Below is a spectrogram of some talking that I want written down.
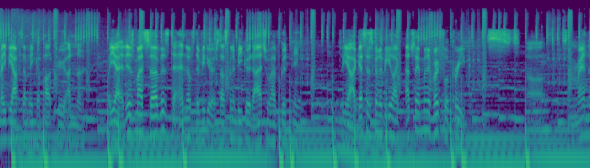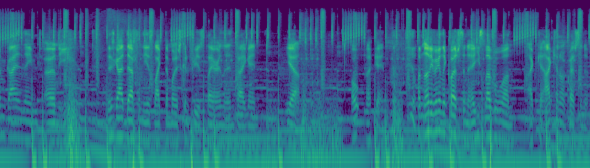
Maybe after I make a part two, I don't know. But yeah, it is my servers to end off the video, so that's gonna be good. I actually have good ping. So yeah, I guess it's gonna be like, actually I'm gonna vote for Creek. Uh, some random guy named Early. this guy definitely is like the most confused player in the entire game. Yeah. Oh, okay. I'm not even gonna question it. He's level one. I can I cannot question it.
